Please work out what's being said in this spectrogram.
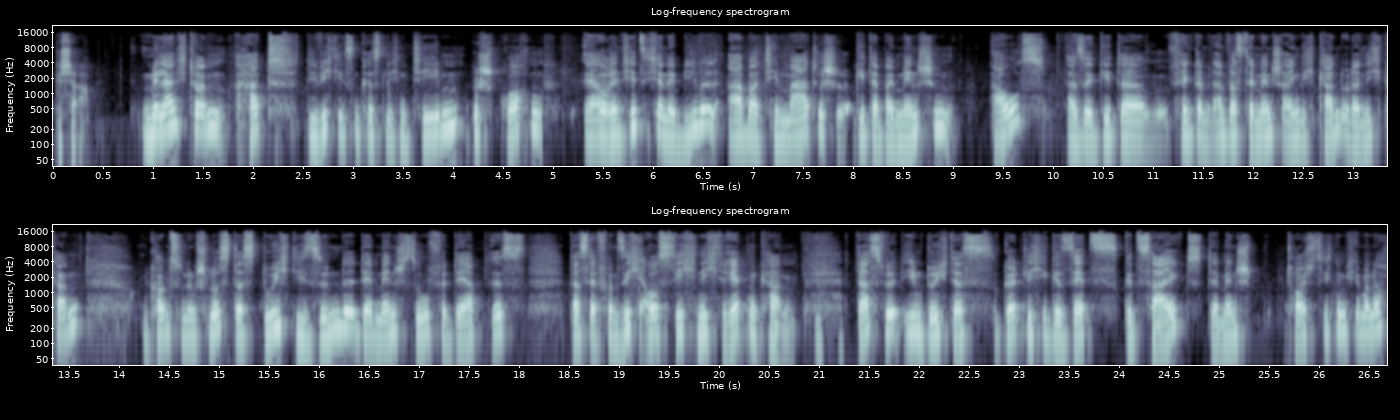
geschah? Melanchthon hat die wichtigsten christlichen Themen besprochen. Er orientiert sich an der Bibel, aber thematisch geht er bei Menschen aus. Also er geht da, fängt damit an, was der Mensch eigentlich kann oder nicht kann und kommt zu dem Schluss, dass durch die Sünde der Mensch so verderbt ist, dass er von sich aus sich nicht retten kann. Das wird ihm durch das göttliche Gesetz gezeigt. Der Mensch täuscht sich nämlich immer noch.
